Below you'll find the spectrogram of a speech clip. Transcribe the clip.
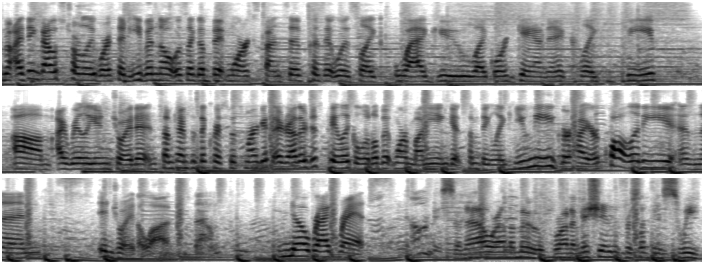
No, I think that was totally worth it, even though it was like a bit more expensive because it was like wagyu, like organic, like beef. Um, I really enjoyed it, and sometimes at the Christmas markets, I'd rather just pay like a little bit more money and get something like unique or higher quality, and then enjoy it a lot. So, no regrets. Okay, so now we're on the move. We're on a mission for something sweet.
